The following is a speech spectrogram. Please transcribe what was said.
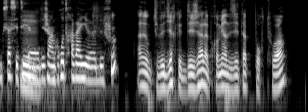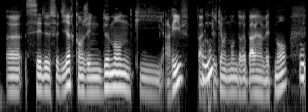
Donc ça, c'était Hmm. déjà un gros travail de fond. Ah, donc tu veux dire que déjà la première des étapes pour toi, euh, c'est de se dire quand j'ai une demande qui arrive, enfin quand quelqu'un me demande de réparer un vêtement, oui,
